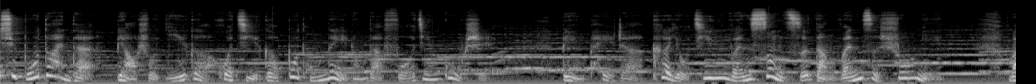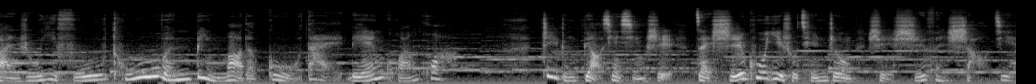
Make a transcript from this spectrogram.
续不断地表述一个或几个不同内容的佛经故事，并配着刻有经文、宋词等文字说明，宛如一幅图文并茂的古代连环画。这种表现形式在石窟艺术群中是十分少见的。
